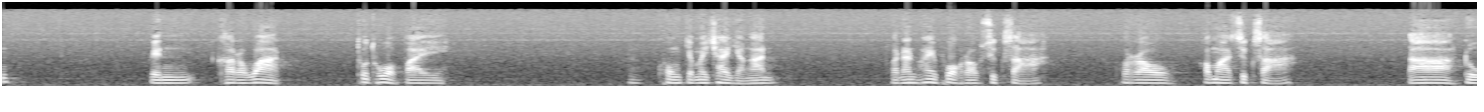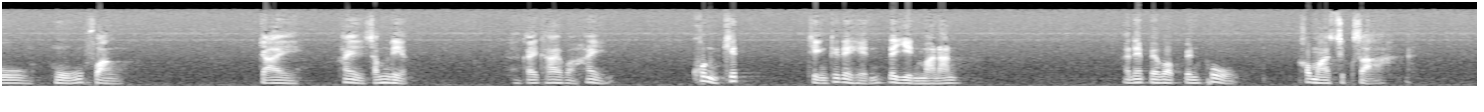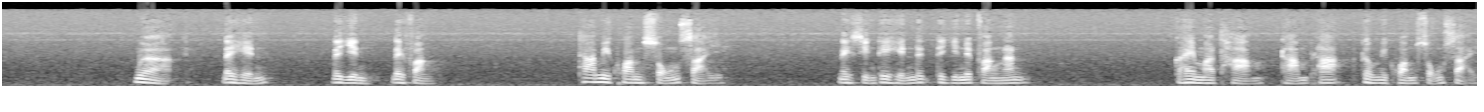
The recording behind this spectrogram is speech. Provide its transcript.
เป็นคารวาสทั่วๆไป คงจะไม่ใช่อย่างนั้น เพราะนั้นให้พวกเราศึกษา เราเข้ามาศึกษา ตาดูหูฟัง ใจให้สำเนียกคล้าย ๆ ว่าให้คุ้นคิดสิ่งที่ได้เห็นได้ยินมานั้น อันนี้แปลว่าเป็นผู้เข้ามาศึกษา เมื่อได้เห็นได้ยินได้ฟัง ถ้ามีความสงสัย ในสิ่งที่เห็นได้ได้ยินได้ฟังนั้น ก็ให้มาถามถามพระเรื่องมีความสงสัย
